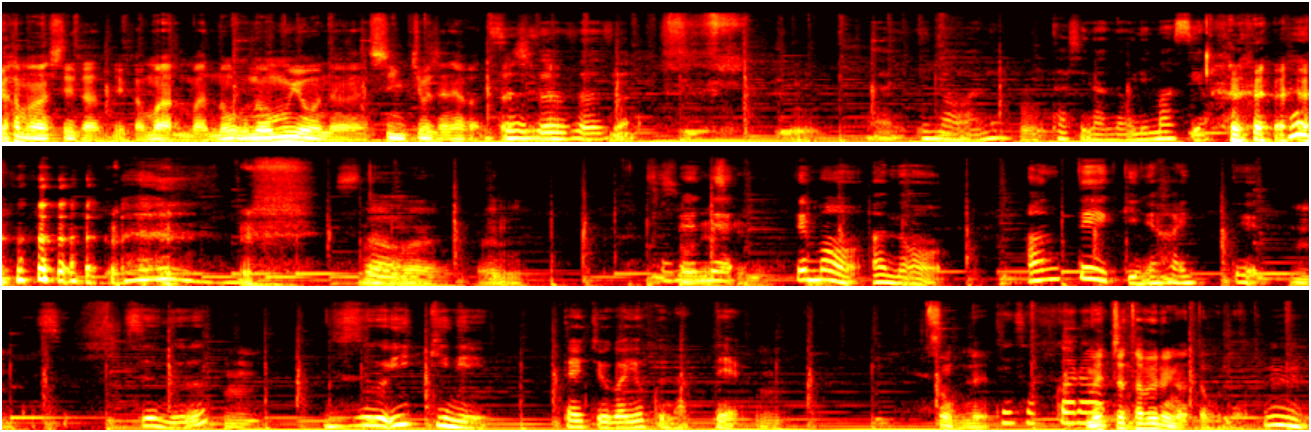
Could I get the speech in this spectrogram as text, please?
我慢してたっていうかまあまあの飲むような心境じゃなかったしそうそうそうそう。はい、うん今はねうんたしなんでおりますよ。そう。まあまあ、うん、それででもあの安定期に入ってすぐ？うん。すぐ一気に体調が良くなって。うん。そうね。でそこからめっちゃ食べるようになったもんね。うん、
